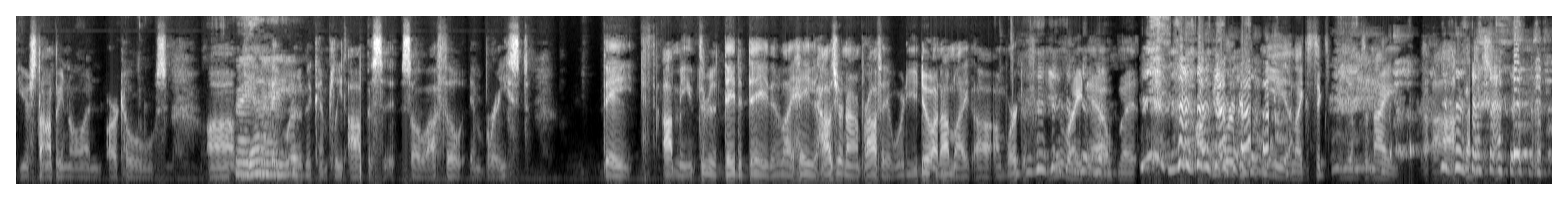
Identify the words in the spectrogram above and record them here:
you're stomping on our toes. Um, Right, They were the complete opposite. So I felt embraced. They, I mean, through the day to day, they're like, "Hey, how's your nonprofit? What are you doing?" I'm like, uh, "I'm working for you right now, but I'll be working for me at like 6 p.m. tonight." Uh, I got you.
